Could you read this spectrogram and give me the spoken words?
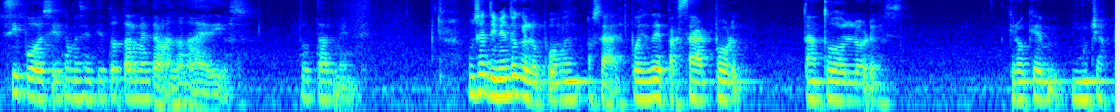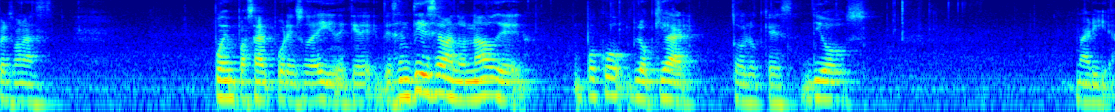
sí puedo decir que me sentí totalmente abandonada de Dios, totalmente. Un sentimiento que lo pueden, o sea, después de pasar por tantos dolores, creo que muchas personas pueden pasar por eso de ahí, de, que, de sentirse abandonado, de un poco bloquear todo lo que es Dios, María.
